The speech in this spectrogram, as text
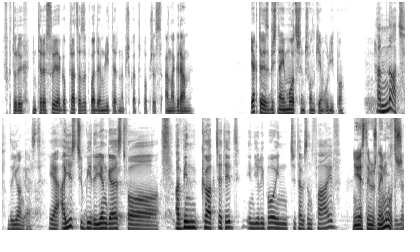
w których interesuje go praca z układem liter, przykład poprzez anagramy. Jak to jest być najmłodszym członkiem Ulipo? I'm not the youngest. Yeah, I used to be the youngest for. I've been co-opted in the Ulipo in 2005. Nie jestem już najmłodszy.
